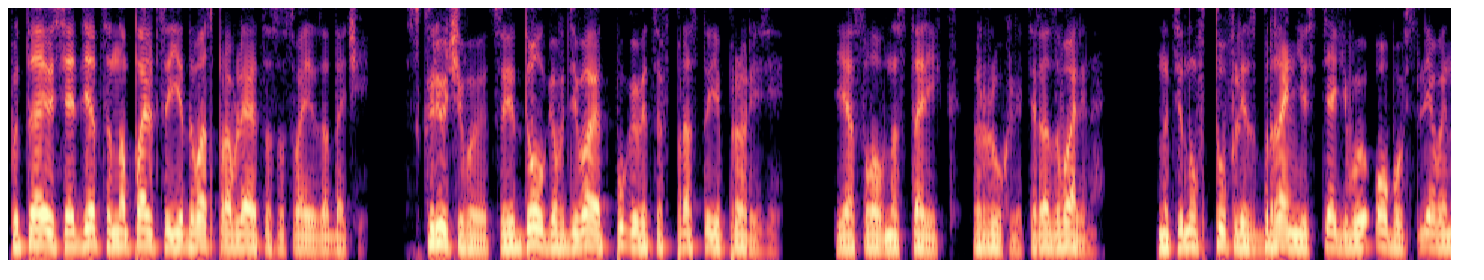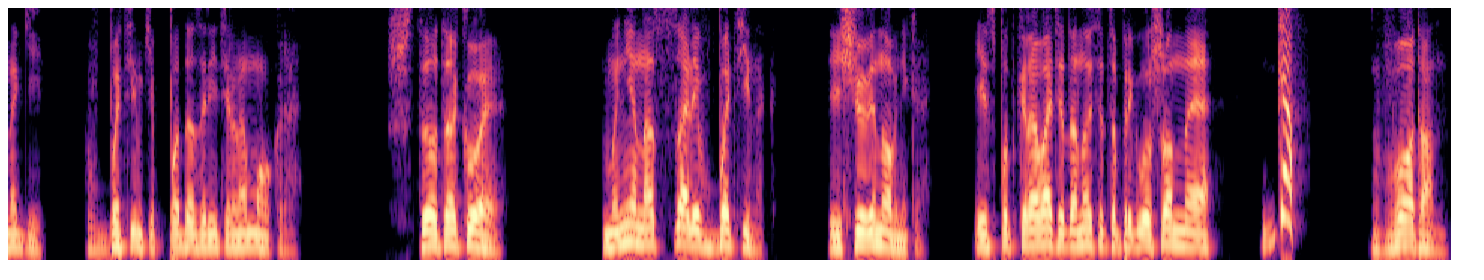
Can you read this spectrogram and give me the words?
Пытаюсь одеться, но пальцы едва справляются со своей задачей. Скрючиваются и долго вдевают пуговицы в простые прорези. Я словно старик, рухлядь, развалина. Натянув туфли с бранью, стягиваю обувь с левой ноги. В ботинке подозрительно мокро. Что такое? Мне нассали в ботинок. Ищу виновника. Из-под кровати доносится приглушенное «Гав!» Вот он!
